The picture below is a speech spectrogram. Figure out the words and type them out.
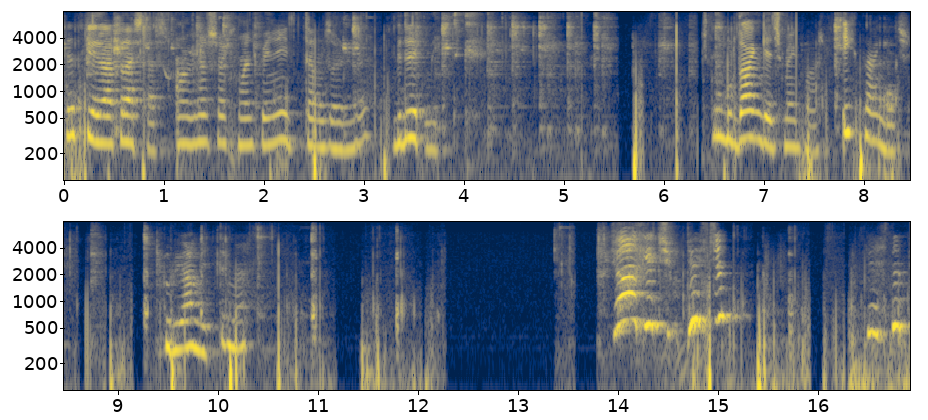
Ses geliyor arkadaşlar. Arkadaşlar Kıvanç beni itti az önce. Bilerek mi gittik? Şimdi buradan geçmek var. İlk sen geç. Dur ya bittirme. Ya geç, geçtim. Geçtim.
